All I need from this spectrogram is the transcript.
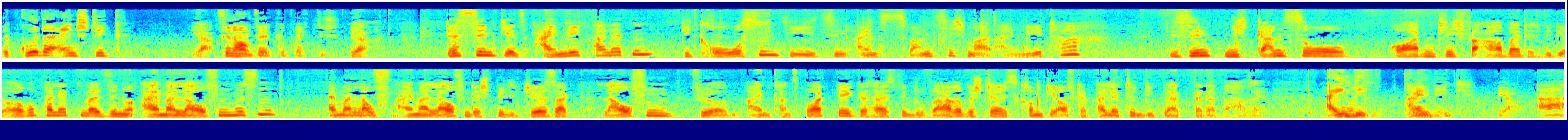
ein guter Einstieg Ja. für einen Handwerker praktisch. Ja. Das sind jetzt Einwegpaletten, die großen, die sind 1,20 mal 1 Meter. Die sind nicht ganz so ordentlich verarbeitet wie die Europaletten, weil sie nur einmal laufen müssen. Einmal laufen. Einmal laufen, der Spediteur sagt laufen für einen Transportweg. Das heißt, wenn du Ware bestellst, kommt die auf der Palette und die bleibt bei der Ware. Einweg. Einweg, ja. Ah.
